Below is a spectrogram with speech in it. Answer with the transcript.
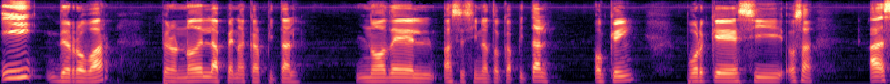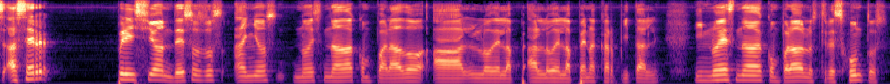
y de robar, pero no de la pena capital, no del asesinato capital, ¿ok? Porque si, o sea, hacer prisión de esos dos años no es nada comparado a lo de la, a lo de la pena capital y no es nada comparado a los tres juntos.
